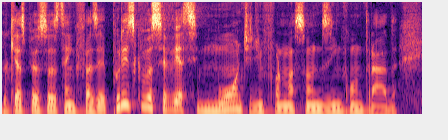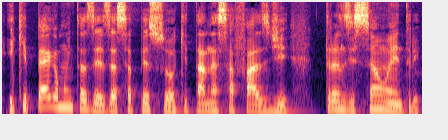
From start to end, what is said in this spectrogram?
o que as pessoas têm que fazer. Por isso que você vê esse monte de informação desencontrada. E que pega muitas vezes essa pessoa que está nessa fase de transição entre,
